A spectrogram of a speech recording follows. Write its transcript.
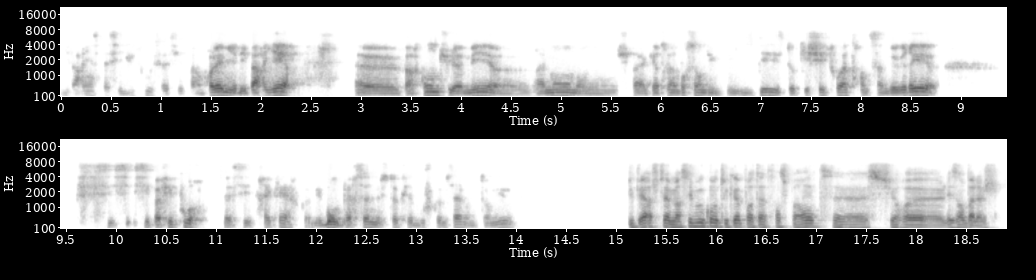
il ne va rien se passer du tout. Ça, c'est pas un problème. Il y a des barrières. Euh, par contre, tu la mets euh, vraiment dans, je sais pas, à 80% d'humidité, stocké chez toi, 35 degrés, c'est pas fait pour. Ça, c'est très clair. Quoi. Mais bon, personne ne stocke sa bouffe comme ça, donc tant mieux. Super, je te remercie beaucoup en tout cas pour ta transparence euh, sur les emballages.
